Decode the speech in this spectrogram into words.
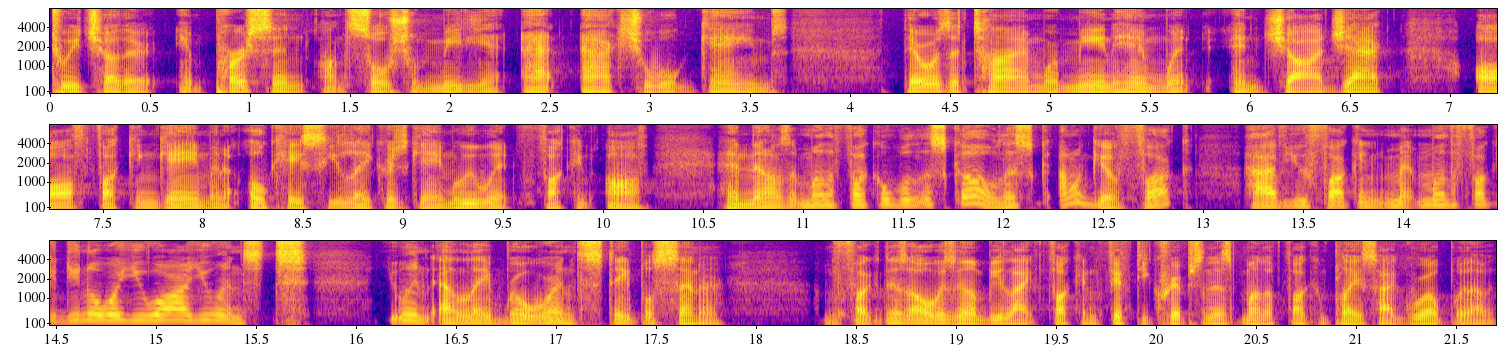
to each other in person, on social media, at actual games. There was a time where me and him went and jaw jacked all fucking game in an OKC Lakers game. We went fucking off. And then I was like, motherfucker, well, let's go. Let's I don't give a fuck. Have you fucking motherfucker, do you know where you are? You in you in LA, bro. We're in Staples Center. I'm fucking there's always gonna be like fucking 50 Crips in this motherfucking place I grew up with. I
